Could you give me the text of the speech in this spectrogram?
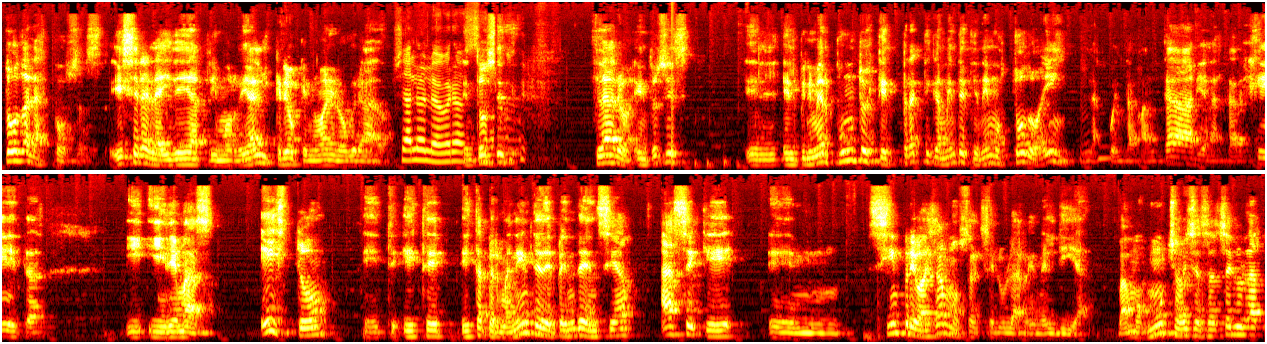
todas las cosas. Esa era la idea primordial y creo que no han logrado. Ya lo logró. Entonces, claro, entonces el, primer punto es que prácticamente tenemos todo ahí, las cuentas bancarias, las tarjetas y, demás. Esto, este, este, esta permanente dependencia hace que em, siempre vayamos al celular en el día. Vamos muchas veces al celular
